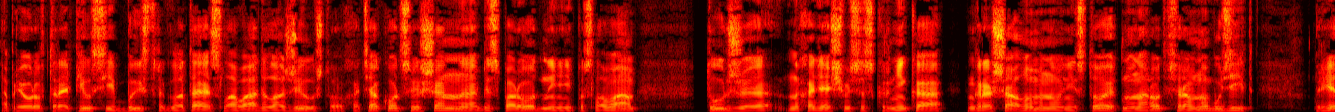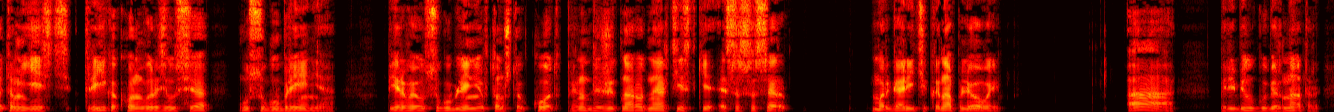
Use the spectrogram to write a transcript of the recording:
Априоров торопился и быстро, глотая слова, доложил, что хотя кот совершенно беспородный и, по словам тут же находящегося скорняка, гроша ломаного не стоит, но народ все равно бузит. При этом есть три, как он выразился, усугубления. Первое усугубление в том, что кот принадлежит народной артистке СССР Маргарите Коноплевой. «А, — перебил губернатор, —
